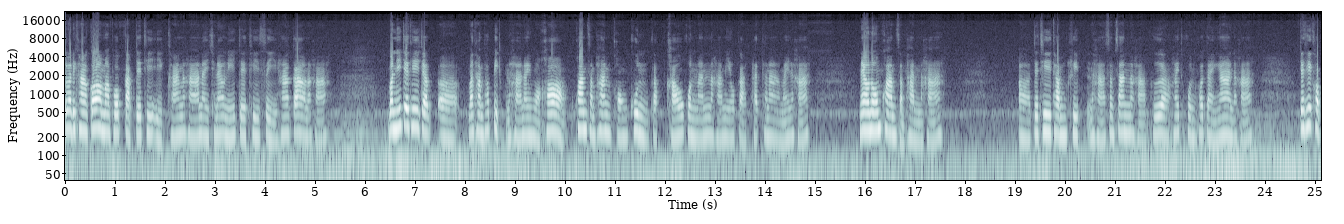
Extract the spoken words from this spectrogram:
สวัสดีค่ะก็มาพบกับ JT อีกครั้งนะคะ ในช anel นี้ JT 459 นะคะ วันนี้ JT จะมาทำท็อปิกนะคะ ในหัวข้อความสัมพันธ์ของคุณกับเขาคนนั้นนะคะ มีโอกาสพัฒนาไหมนะคะ แนวโน้มความสัมพันธ์นะคะเอ่อ JT ทำคลิปนะคะ สั้นๆนะคะ เพื่อให้ทุกคนเข้าใจง่ายนะคะ เจที่ขอบ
